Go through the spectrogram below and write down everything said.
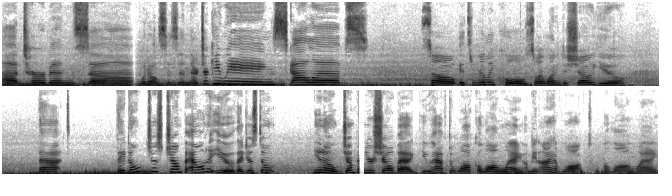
uh, turbans, uh, what else is in there? Turkey wings, scallops. So it's really cool. So I wanted to show you that they don't just jump out at you. They just don't, you know, jump in your shell bag. You have to walk a long way. I mean, I have walked a long way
